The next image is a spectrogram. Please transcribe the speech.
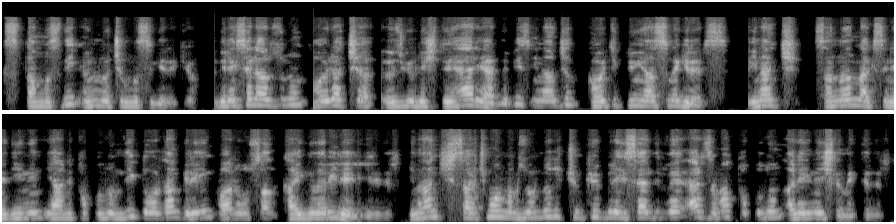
kısıtlanması değil, önün açılması gerekiyor. Bireysel arzunun hoyratça özgürleştiği her yerde biz inancın koetik dünyasına gireriz. İnanç sanılanın aksine dinin yani topluluğun değil doğrudan bireyin varoluşsal kaygılarıyla ilgilidir. İnanç saçma olmak zorundadır çünkü bireyseldir ve her zaman topluluğun aleyhine işlemektedir.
